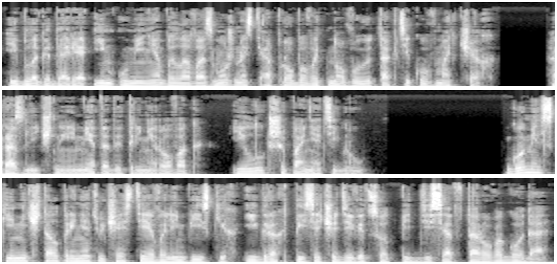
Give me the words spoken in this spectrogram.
и благодаря им у меня была возможность опробовать новую тактику в матчах, различные методы тренировок и лучше понять игру. Гомельский мечтал принять участие в Олимпийских играх 1952 года,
